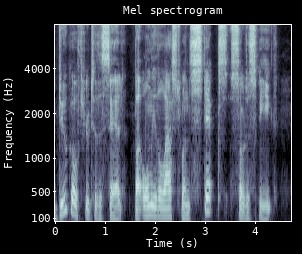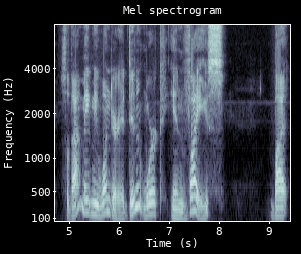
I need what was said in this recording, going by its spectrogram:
do go through to the SID, but only the last one sticks, so to speak. So that made me wonder. It didn't work in Vice, but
